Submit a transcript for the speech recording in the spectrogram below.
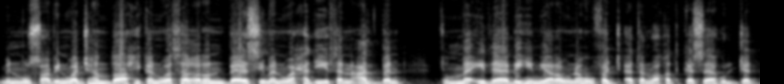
من مصعب وجها ضاحكا وثغرا باسما وحديثا عذبا ثم إذا بهم يرونه فجأة وقد كساه الجد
